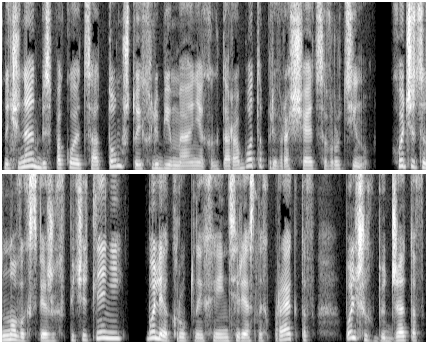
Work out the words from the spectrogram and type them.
начинают беспокоиться о том, что их любимая некогда работа превращается в рутину. Хочется новых свежих впечатлений, более крупных и интересных проектов, больших бюджетов,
